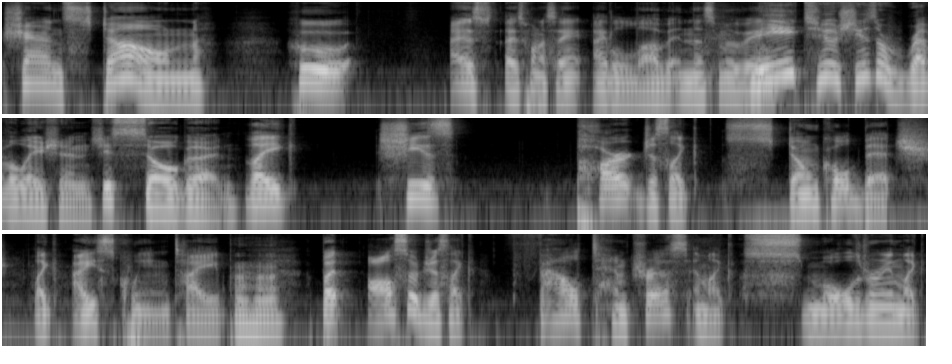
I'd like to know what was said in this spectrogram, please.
Sharon Stone, who I just, I just want to say I love in this movie. Me too. She's a revelation. She's so good. like she's part just like stone cold bitch, like ice queen type, but also just like foul temptress and like smoldering like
